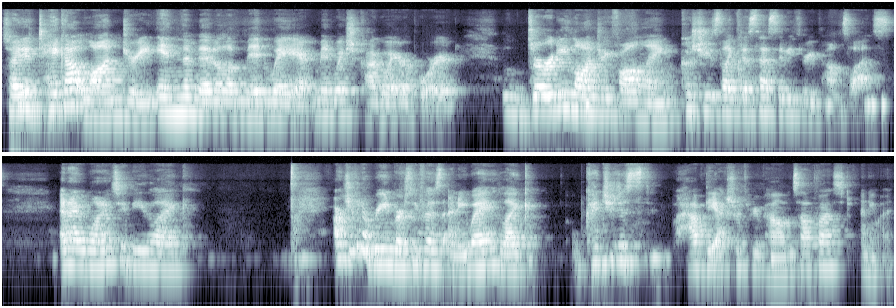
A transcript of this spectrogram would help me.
So I did take out laundry in the middle of Midway, Midway Chicago Airport. Dirty laundry falling because she's like, this has to be three pounds less. And I wanted to be like, aren't you going to reimburse me for this anyway? Like, can't you just have the extra three pounds, Southwest? Anyway.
